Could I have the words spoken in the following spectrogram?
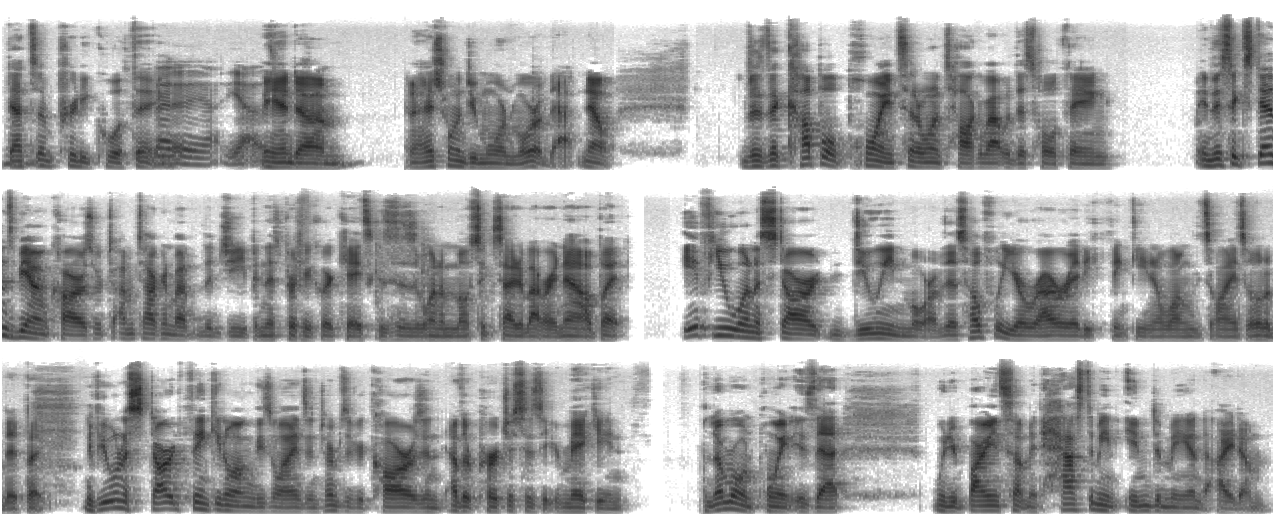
That's a pretty cool thing. Uh, yeah, yeah. and um and I just want to do more and more of that. Now, there's a couple points that I want to talk about with this whole thing. And this extends beyond cars. T- I'm talking about the Jeep in this particular case because this is one I'm most excited about right now. But if you want to start doing more of this, hopefully you're already thinking along these lines a little bit. But if you want to start thinking along these lines in terms of your cars and other purchases that you're making, the number one point is that when you're buying something, it has to be an in demand item.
